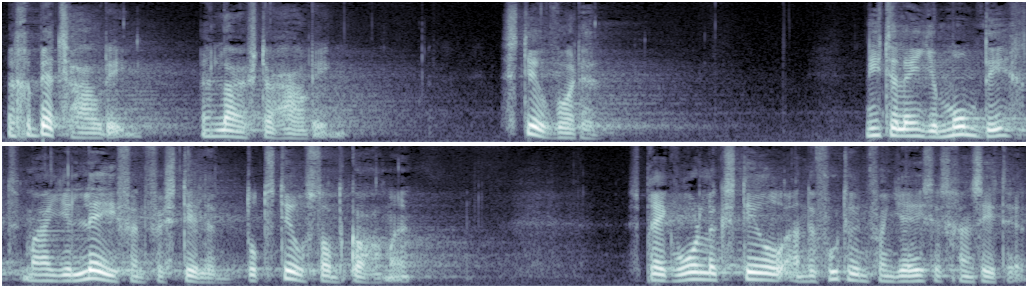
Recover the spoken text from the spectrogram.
Een gebedshouding, een luisterhouding. Stil worden. Niet alleen je mond dicht, maar je leven verstillen, tot stilstand komen. Spreekwoordelijk stil aan de voeten van Jezus gaan zitten.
